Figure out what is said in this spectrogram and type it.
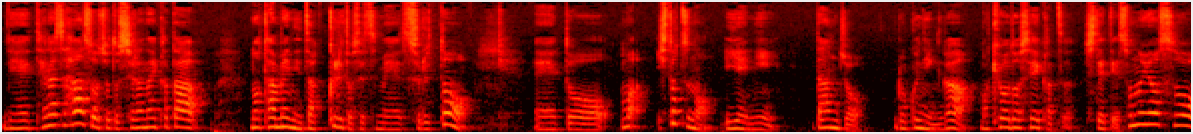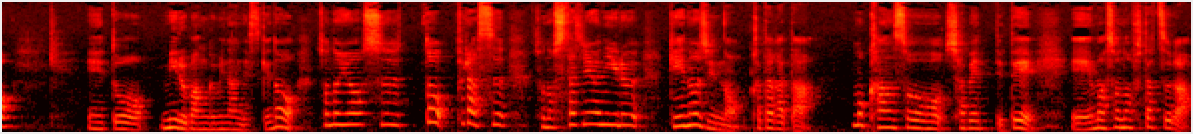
でテラスハウスをちょっと知らない方のためにざっくりと説明するとえーとまあ、一つの家に男女6人が、ま、共同生活しててその様子を、えーと、見る番組なんですけどその様子とプラスそのスタジオにいる芸能人の方々も感想を喋ってて、えーまあ、その2つが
